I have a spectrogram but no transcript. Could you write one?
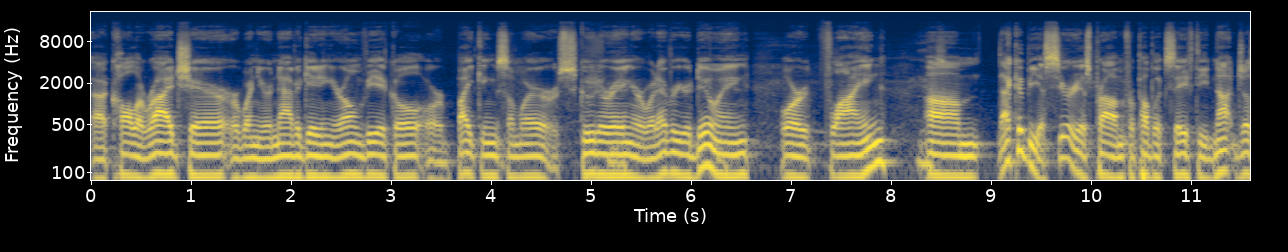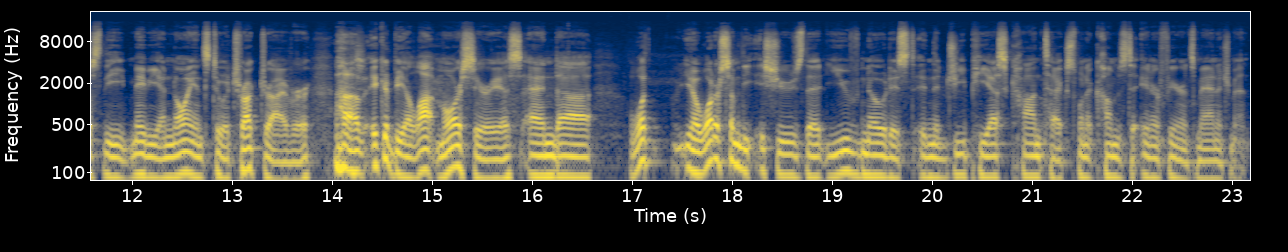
uh, call a ride share or when you're navigating your own vehicle or biking somewhere or scootering or whatever you're doing or flying. Yes. Um, that could be a serious problem for public safety, not just the maybe annoyance to a truck driver. Uh, it could be a lot more serious. And uh, what you know, what are some of the issues that you've noticed in the GPS context when it comes to interference management?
